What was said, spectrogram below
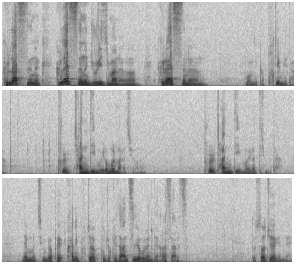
글라스는 글래스는 유리지만은 그레스는 뭡니까 풀입니다 풀 잔디 뭐 이런 걸 말하죠. 풀 잔디 뭐 이런 뜻입니다. 네, 뭐 지금 옆에 칸이 부족, 부족 해서 안 쓰려고 그랬는데 알았어 알았어. 또 써줘야겠네.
